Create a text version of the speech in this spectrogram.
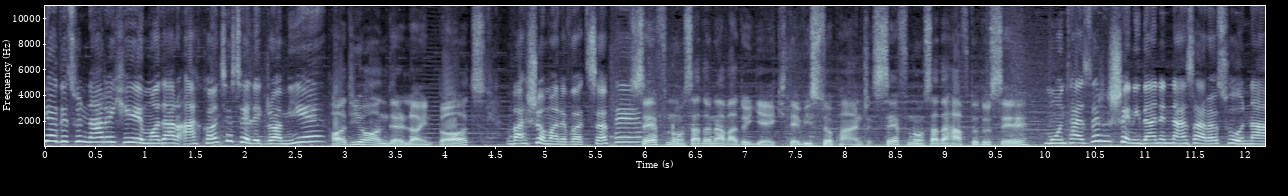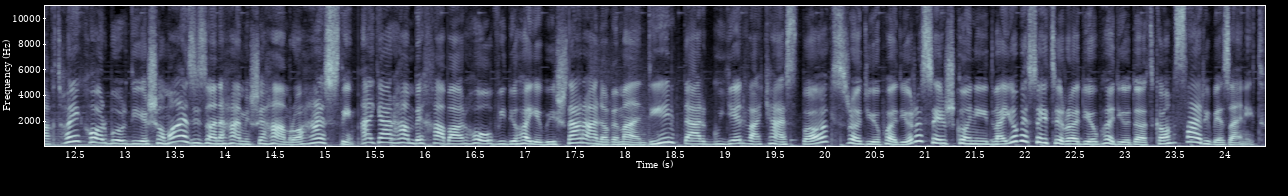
یادتون نره که ما در اکانت تلگرامی پادیو underline bot. و شماره واتساپ؟ 0991 205 0973 منتظر شنیدن نظرات و های کاربردی شما عزیزان همیشه همراه هستیم. اگر هم به خبرها و ویدیوهای بیشتر علاقه مندین در گوگل و Castbox رادیو پادیو رو search کنید و یا به سایت رادیو پادیو dot com سری بزنید.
